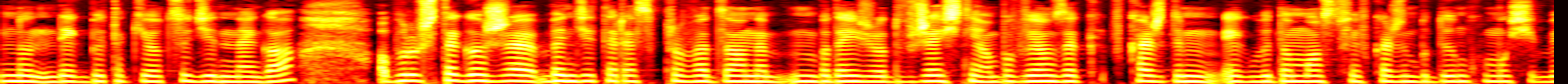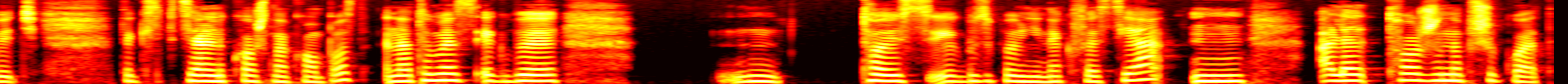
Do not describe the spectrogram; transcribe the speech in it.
no, jakby takiego codziennego. Oprócz tego, że będzie teraz wprowadzony bodajże od września obowiązek w każdym jakby domostwie, w każdym budynku musi być taki specjalny kosz na kompost. Natomiast jakby mm, to jest jakby zupełnie inna kwestia, mm, ale to, że na przykład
